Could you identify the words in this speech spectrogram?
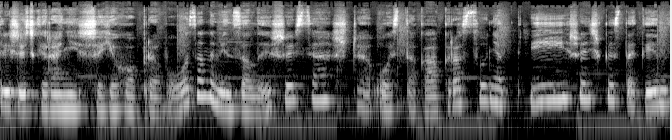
Трішечки раніше його привозили, він залишився. Ще ось така красуня, трішечки з таким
